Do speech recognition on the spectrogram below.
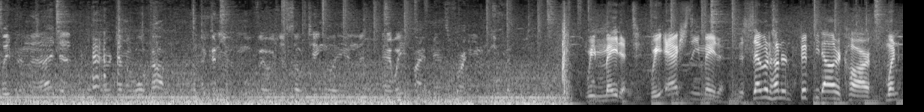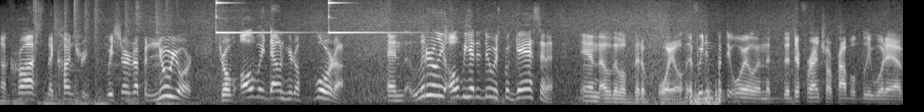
sleeping than I did. Every time I woke up, I couldn't even move. It was just so tingly and I waited five minutes before I could even move it. We made it. We actually made it. The $750 car went across the country. We started up in New York, drove all the way down here to Florida, and literally all we had to do was put gas in it and a little bit of oil. If we didn't put the oil in, the, the differential probably would have.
